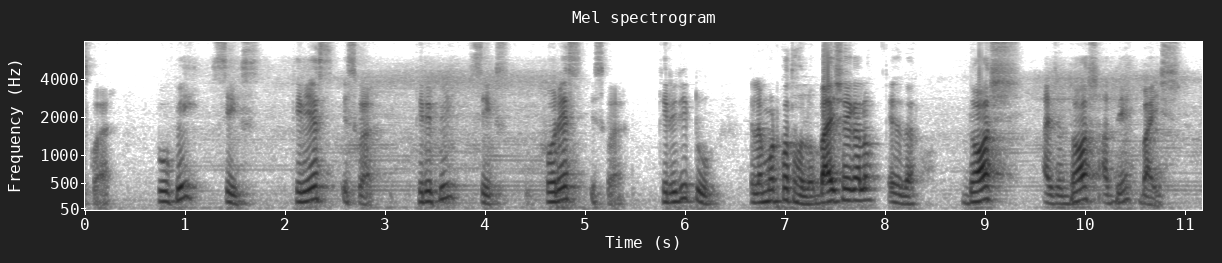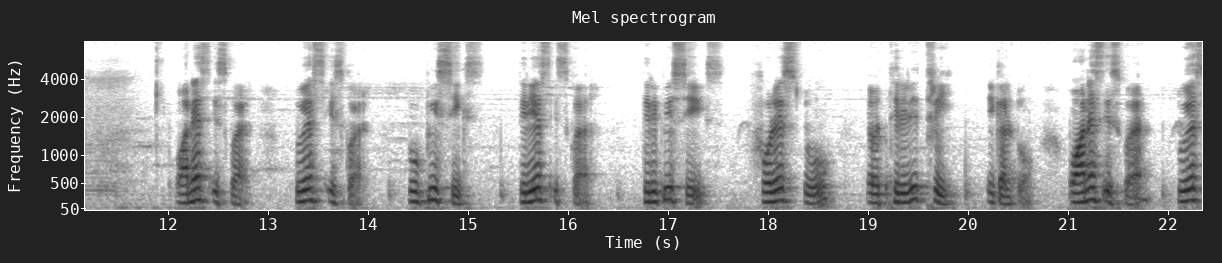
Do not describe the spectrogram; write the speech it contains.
square, two p six, three s square, three p six, four s square, three d two. তাহলে মোট কত হলো? বাইশ হয়ে গেল। এই দেখো, দশ আচ্ছা দশ, আর দিয়ে বাইশ। One s square, two s square, two p six, three s square, three p six, four s two, এবার three d three equal two. One s square, two s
